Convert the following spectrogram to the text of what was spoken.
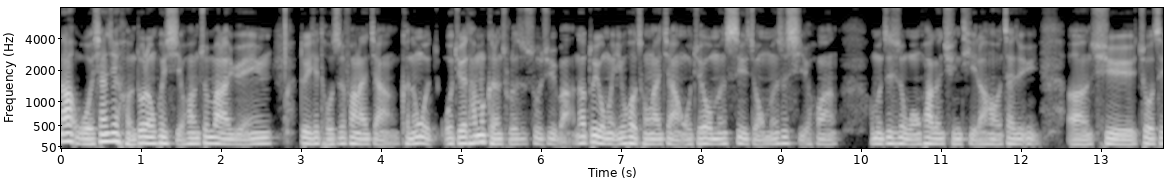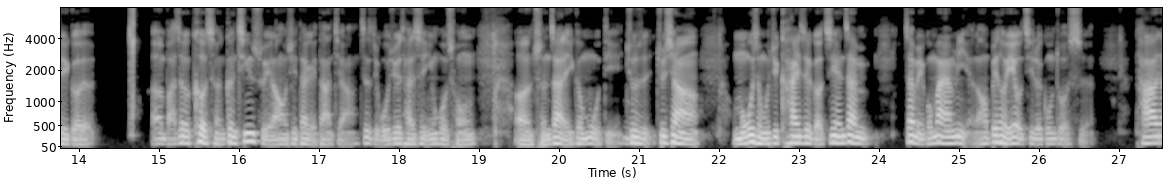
那我相信很多人会喜欢尊巴的原因，对一些投资方来讲，可能我我觉得他们可能除了是数据吧。那对于我们萤火虫来讲，我觉得我们是一种，我们是喜欢我们这种文化跟群体，然后在这运，嗯，去做这个，嗯，把这个课程更精髓，然后去带给大家。这我觉得才是萤火虫，嗯，存在的一个目的。就是就像我们为什么去开这个，之前在在美国迈阿密，然后背后也有自己的工作室。它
